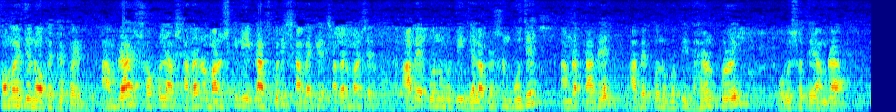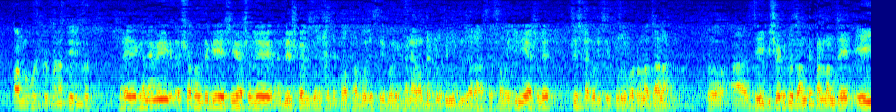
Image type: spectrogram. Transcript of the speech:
সময়ের জন্য অপেক্ষা করেন। আমরা সকলে সাধারণ মানুষকে নিয়ে কাজ করি। সাবেকের সাধারণ মানুষের আবেগ অনুভূতি জেলা প্রশাসন বুঝে আমরা তাদের আবেগ অনুভূতি ধারণ করেই ভবিষ্যতে আমরা কর্মপরিকল্পনা তৈরি করি। ভাই, এখানে আমি সকাল থেকে এসে আসলে বেশ কয়েকজনের সাথে কথা বলেছি এবং এখানে আমাদের প্রতিনিধি যারা আছে, সবাইকে নিয়ে আসলে চেষ্টা করেছি পুরো ঘটনা জানার। তো যেই বিষয়টুকু জানতে পারলাম যে এই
